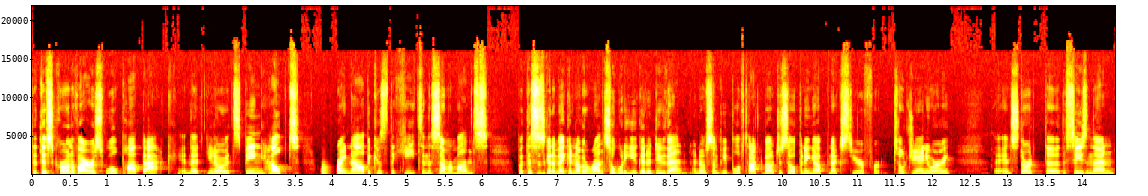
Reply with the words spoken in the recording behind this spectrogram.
that this coronavirus will pop back and that you yeah. know it's being helped right now because of the heat in the summer months but this is going to make another run. So what are you going to do then? I know some people have talked about just opening up next year for till january and start the, the season then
